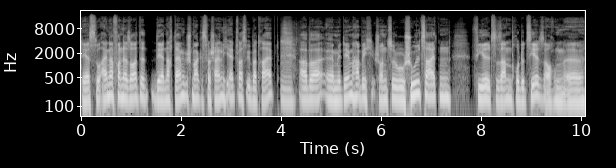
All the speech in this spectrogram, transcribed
Der ist so einer von der Sorte, der nach deinem Geschmack es wahrscheinlich etwas übertreibt. Mhm. Aber äh, mit dem habe ich schon zu Schulzeiten viel zusammen produziert. Ist auch ein äh,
